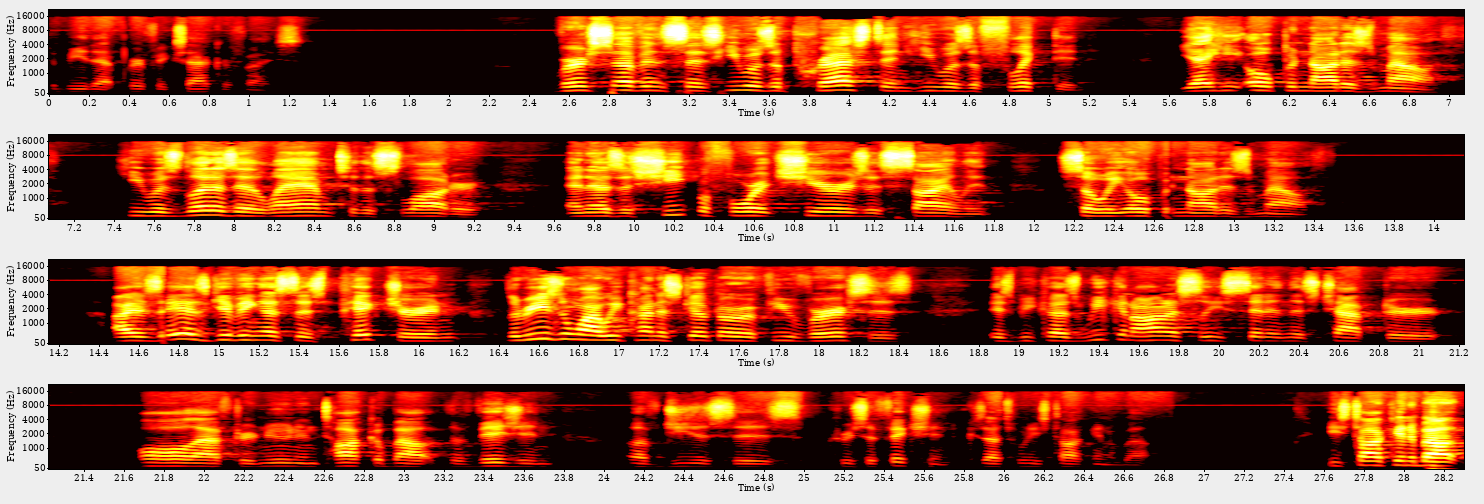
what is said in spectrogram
to be that perfect sacrifice. Verse 7 says, He was oppressed and he was afflicted, yet he opened not his mouth. He was led as a lamb to the slaughter, and as a sheep before its shearers is silent, so he opened not his mouth. Isaiah is giving us this picture, and the reason why we kind of skipped over a few verses is because we can honestly sit in this chapter all afternoon and talk about the vision of Jesus' crucifixion, because that's what he's talking about. He's talking about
